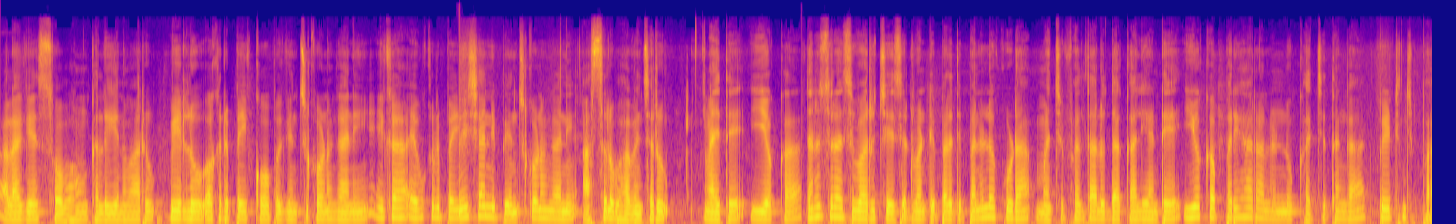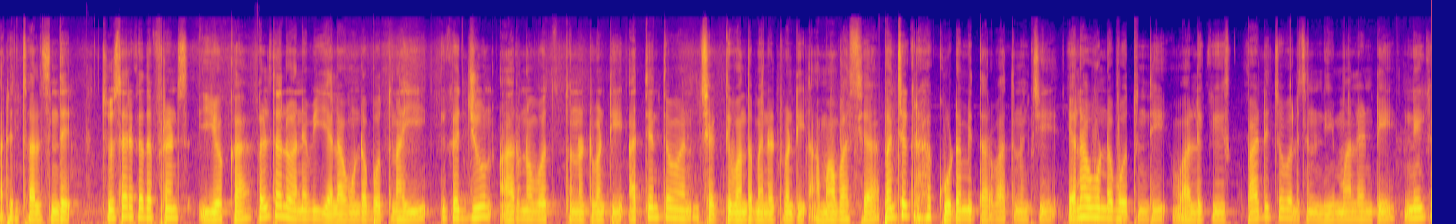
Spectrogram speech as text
అలాగే స్వభావం కలిగిన వారు. వీళ్ళు ఒకరిపై కోపగించుకోవడం కానీ ఇక ఒకరిపై ద్వేషాన్ని పెంచుకోవడం కానీ అస్సలు భావించరు. అయితే ఈ యొక్క ధనుసు రాశి వారు చేసేటువంటి ప్రతి పనిలో కూడా మంచి ఫలితాలు దక్కాలి అంటే ఈ యొక్క పరిహారాలను ఖచ్చితంగా పీఠించి పాటించాల్సిందే. చూశారు కదా ఫ్రెండ్స్ ఈ యొక్క ఫలితాలు అనేవి ఎలా ఉండబోతున్నాయి? ఇక జూన్ ఆరున వస్తున్నటువంటి అత్యంత శక్తివంతమైనటువంటి అమావాస్య పంచగ్రహ కూటమి తర్వాత నుంచి ఎలా ఉండబోతుంది? వాళ్ళకి పాటించవలసిన నియమాలేంటి? నీక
